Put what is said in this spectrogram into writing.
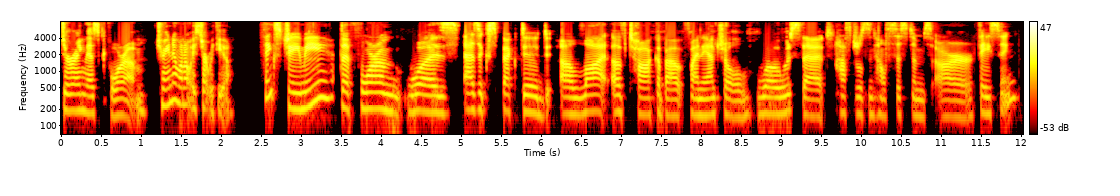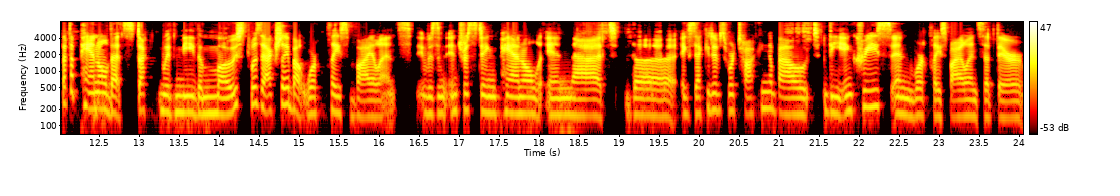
during this forum? Trine, why don't we start with you? Thanks, Jamie. The forum was, as expected, a lot of talk about financial woes that hospitals and health systems are facing. But the panel that stuck with me the most was actually about workplace violence. It was an interesting panel in that the executives were talking about the increase in workplace violence that their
